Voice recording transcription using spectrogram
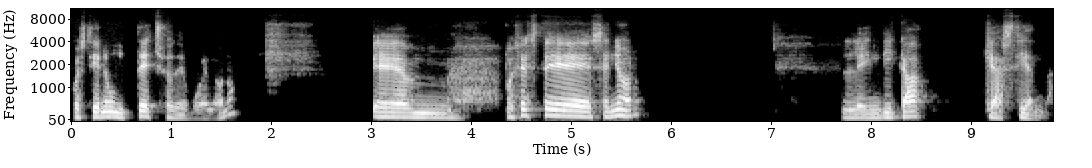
pues tiene un techo de vuelo, ¿no? Em, pues este señor le indica que ascienda.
